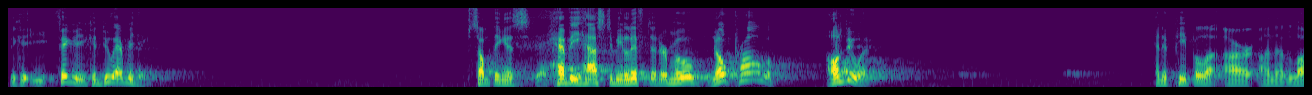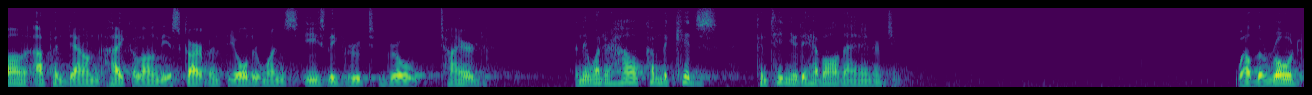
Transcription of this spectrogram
You figure you can do everything. If something is heavy has to be lifted or moved, no problem. I'll do it. And if people are on a long up and down hike along the escarpment, the older ones easily grew, grow tired. And they wonder how come the kids continue to have all that energy? Well, the road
